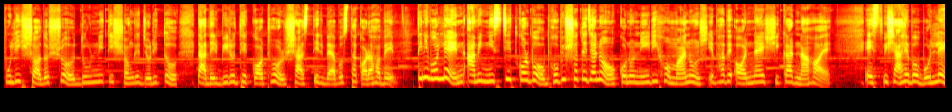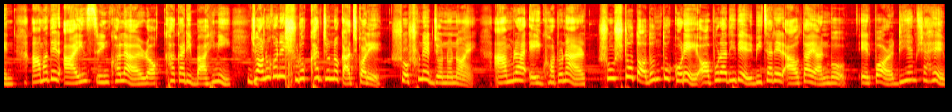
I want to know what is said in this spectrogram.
পুলিশ সদস্য দুর্নীতির সঙ্গে জড়িত, তাদের বিরুদ্ধে কঠোর শাস্তির ব্যবস্থা করা হবে। তিনি বললেন, আমি নিশ্চিত করব ভবিষ্যতে যেন কোনো নিরীহ মানুষ এভাবে অন্যায়ের শিকার না হয়। এসপি সাহেবও বললেন, আমাদের আইন শৃঙ্খলা রক্ষাকারী বাহিনী জনগণের সুরক্ষার জন্য কাজ করে, শোষণের জন্য নয়। আমরা এই ঘটনার সুষ্ঠু তদন্ত করে অপরাধীদের বিচারের আওতায় আনব। এরপর ডিএম সাহেব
